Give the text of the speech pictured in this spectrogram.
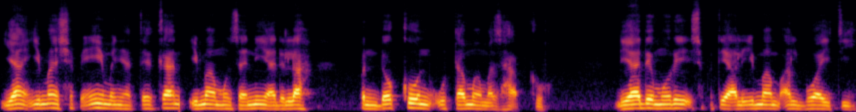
yang Imam Syafi'i menyatakan Imam Muzani adalah pendukun utama mazhabku. Dia ada murid seperti Ali Imam Al-Buaiti.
